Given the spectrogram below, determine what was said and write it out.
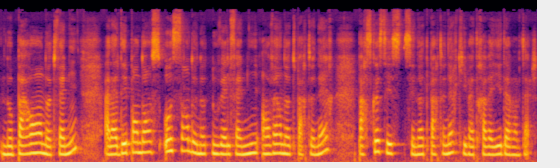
nos, parents, notre famille, à la dépendance au sein de notre nouvelle famille envers notre partenaire, parce que c'est notre partenaire qui va travailler davantage.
